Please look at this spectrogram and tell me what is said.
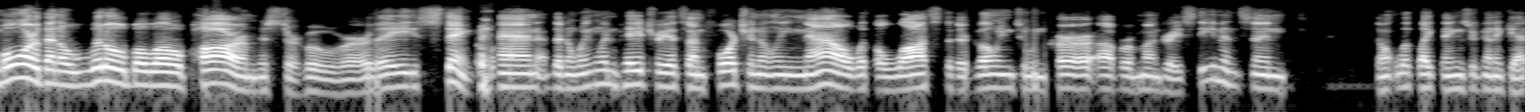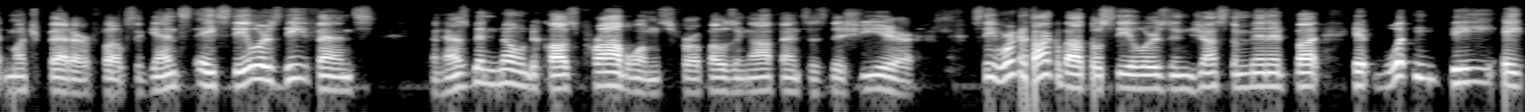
More than a little below par, Mr. Hoover. They stink. And the New England Patriots, unfortunately, now with the loss that they're going to incur of Rhamondre Stevenson, don't look like things are going to get much better, folks. Against a Steelers defense that has been known to cause problems for opposing offenses this year. Steve, we're going to talk about those Steelers in just a minute, but it wouldn't be a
